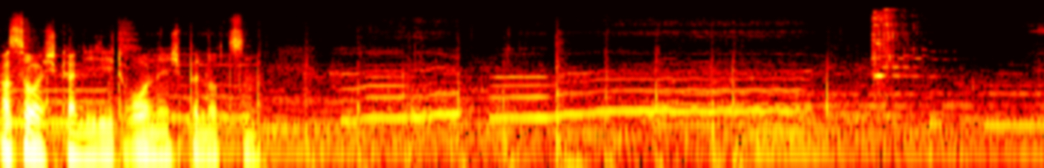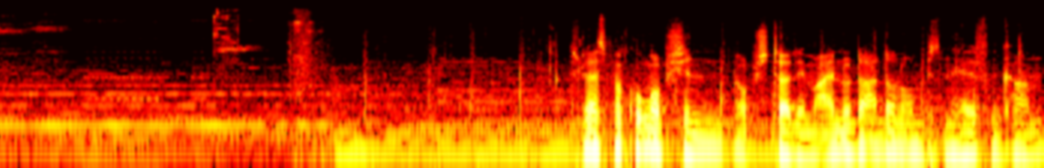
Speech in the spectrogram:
Achso, ich kann die, die Drohne nicht benutzen. Ich will erst mal gucken, ob ich, den, ob ich da dem einen oder anderen noch ein bisschen helfen kann.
